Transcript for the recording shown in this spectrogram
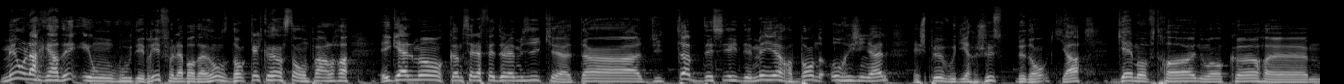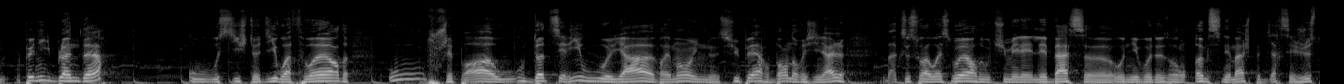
Mais on l'a regardé et on vous débriefe la bande-annonce dans quelques instants. On parlera également, comme c'est la fête de la musique, euh, d'un du top des séries des meilleures bandes originales. Et je peux vous dire juste dedans qu'il y a Game of Thrones ou encore euh, Penny Blunder. Ou si je te dis Westworld, ou je sais pas, ou, d'autres séries où il y a vraiment une super bande originale. Bah, que ce soit Westworld où tu mets les, les basses euh, au niveau de ton home cinéma, je peux te dire que c'est juste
